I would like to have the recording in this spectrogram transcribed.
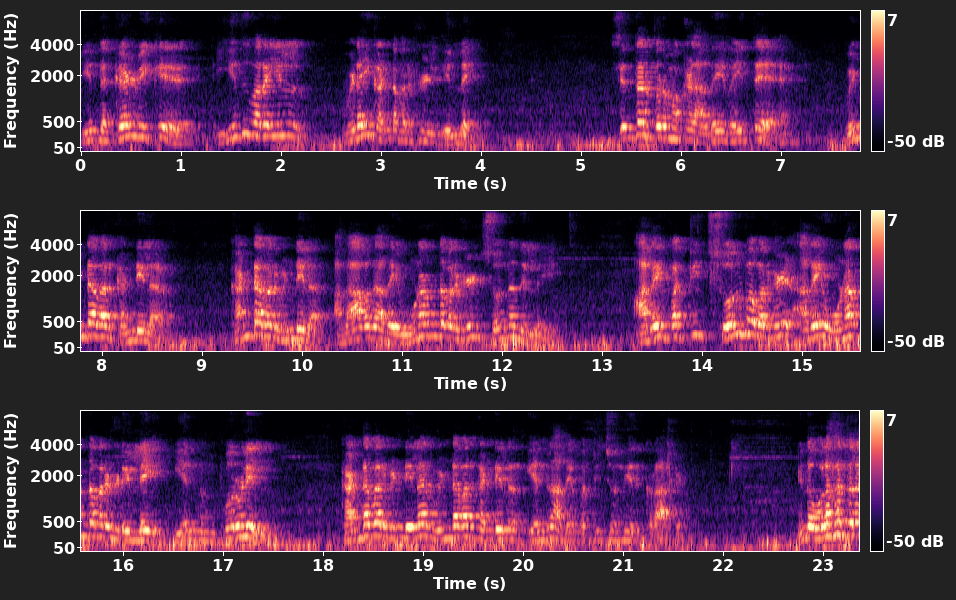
இந்த கேள்விக்கு இதுவரையில் விடை கண்டவர்கள் இல்லை. சித்தர் பெருமக்கள் அதை வைத்தே விண்டவர் கண்டிலர் கண்டவர் விண்டிலர். அதாவது அதை உணர்ந்தவர்கள் சொன்னதில்லை. அதை பற்றி சொல்பவர்கள் அதை உணர்ந்தவர்கள் இல்லை என்னும் பொருளில் கண்டவர் விண்டிலர் விண்டவர் கண்டிலர் என்று அதை பற்றி சொல்லி இருக்கிறார்கள் இந்த உலகத்துல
